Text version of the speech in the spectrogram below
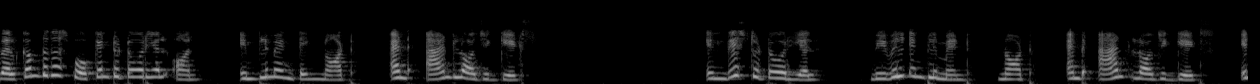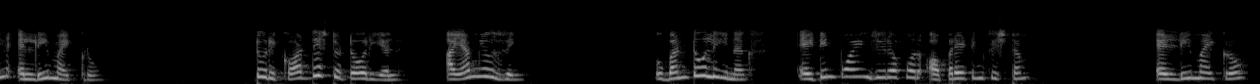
Welcome to the spoken tutorial on implementing NOT and AND logic gates. In this tutorial, we will implement NOT and AND logic gates in LD Micro. To record this tutorial, I am using Ubuntu Linux 18.04 operating system, LD Micro,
